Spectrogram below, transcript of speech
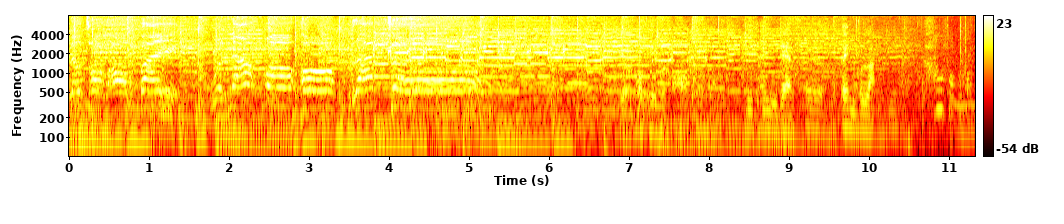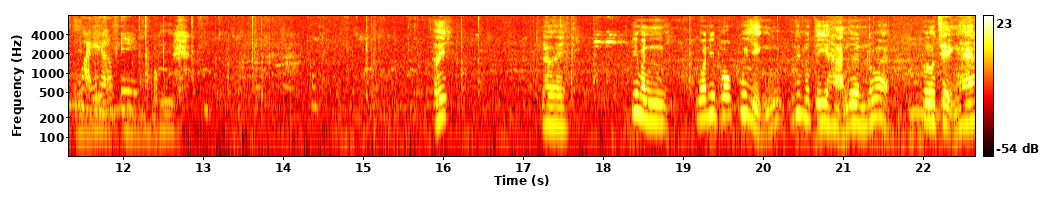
แล้วท่องออกไป ว่านะโมโอรักเธอ เดี๋ยวพอเพลงมันออกพี่ให้มีแดนเซอร์มาเต้นบนหลังพี่โอ้โหไหวเหรอพี่ พี่เฮ้ย เลย นี่มัน วันนี้พกผู้หญิงเล่นดนตรีหาเงินด้วย เออเจ๋งแฮะ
